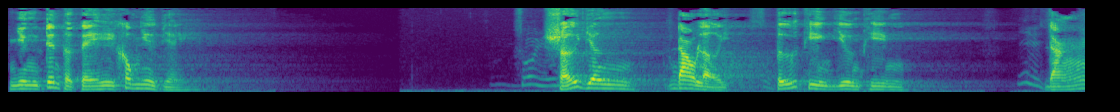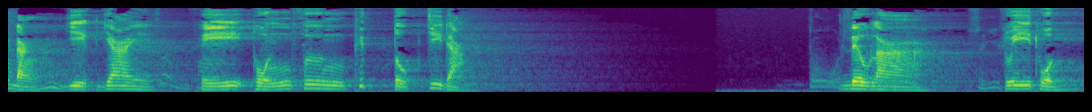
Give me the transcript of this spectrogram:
Nhưng trên thực tế không như vậy. Sở dân đao lợi, Tứ thiên dương thiên Đẳng đẳng diệt giai Thị thuận phương thích tục chi đàm. Đều là tùy thuận,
